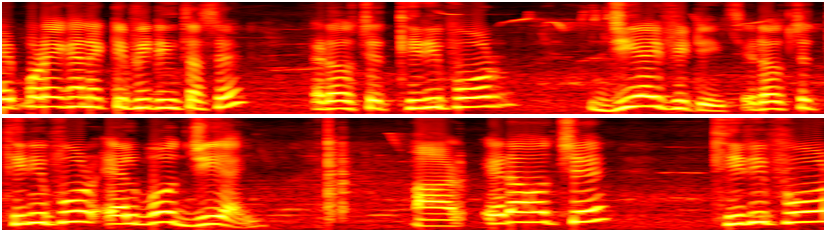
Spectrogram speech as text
এরপরে এখানে একটি ফিটিংস আছে, এটা হচ্ছে থ্রি ফোর জিআই ফিটিংস এটা হচ্ছে থ্রি ফোর এলবো জিআই আর এটা হচ্ছে থ্রি ফোর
